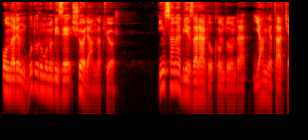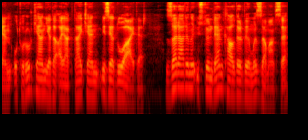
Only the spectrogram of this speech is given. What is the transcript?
onların bu durumunu bize şöyle anlatıyor. İnsana bir zarar dokunduğunda yan yatarken, otururken ya da ayaktayken bize dua eder. Zararını üstünden kaldırdığımız zamansa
